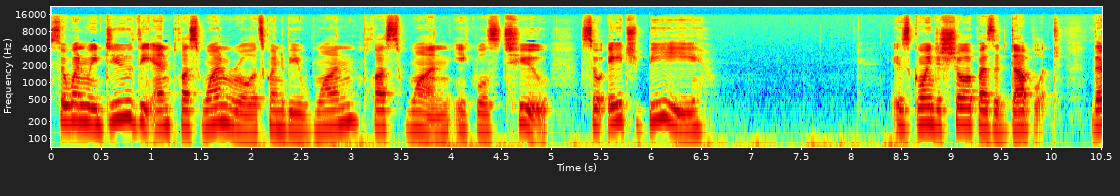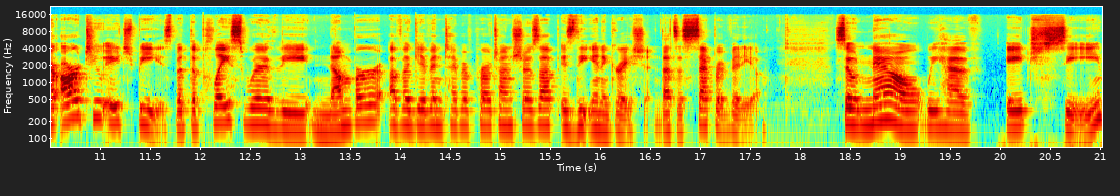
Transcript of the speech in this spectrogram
So when we do the n plus 1 rule, it's going to be 1 plus 1 equals 2. So HB is going to show up as a doublet. There are two HBs, but the place where the number of a given type of proton shows up is the integration. That's a separate video. So now we have HC,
